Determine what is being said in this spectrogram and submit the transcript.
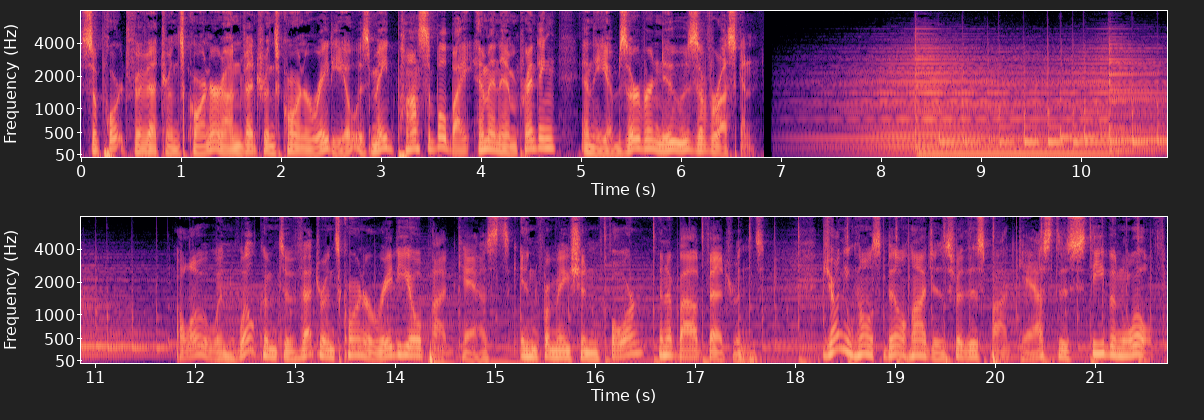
Support for Veterans Corner on Veterans Corner Radio is made possible by M&M Printing and the Observer News of Ruskin. Hello and welcome to Veterans Corner Radio Podcasts, information for and about veterans. Joining host Bill Hodges for this podcast is Steven Wolf,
